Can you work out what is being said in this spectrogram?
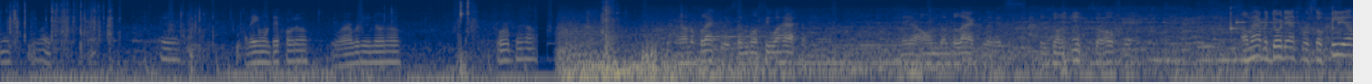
Let's see what. Yeah. Oh, they want that photo? You already know though. Doorbell. They're on the blacklist, so we're gonna see what happens. They are on the blacklist. This joint empty, so hopefully. I'm gonna have a DoorDash for Sophia.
